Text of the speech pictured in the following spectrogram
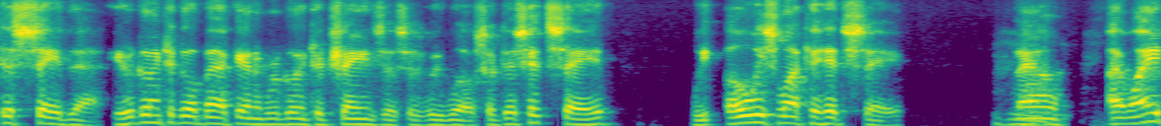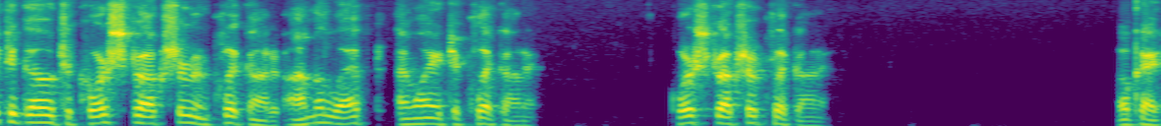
Just save that. You're going to go back in and we're going to change this as we will. So just hit save. We always want to hit save. Hmm. Now, I want you to go to course structure and click on it. On the left, I want you to click on it. Course structure, click on it. Okay,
